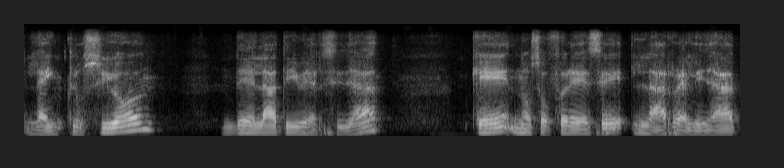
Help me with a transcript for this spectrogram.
la inclusión de la diversidad que nos ofrece la realidad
